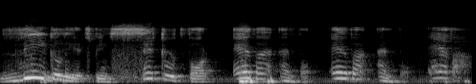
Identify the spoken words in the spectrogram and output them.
Legally, it's been settled forever and forever and forever.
